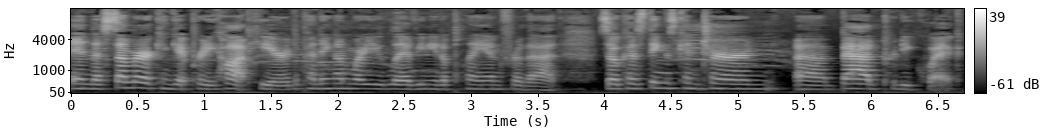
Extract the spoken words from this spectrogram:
in the summer it can get pretty hot here. Depending on where you live, you need a plan for that. So because things can turn uh, bad pretty quick.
